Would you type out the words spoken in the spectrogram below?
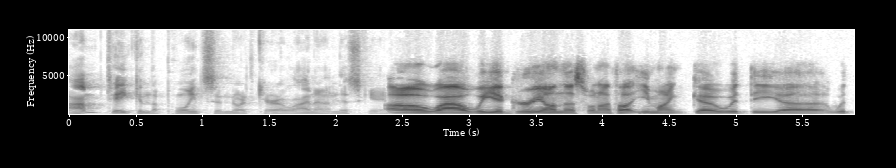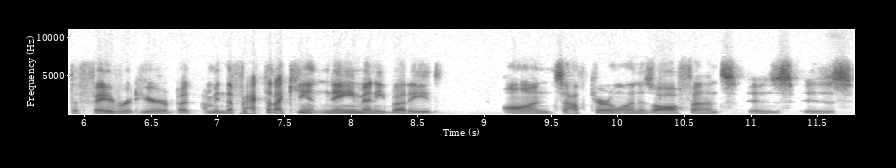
I'm taking the points in North Carolina in this game. Oh wow, we agree on this one. I thought you might go with the uh with the favorite here, but I mean the fact that I can't name anybody on South Carolina's offense is is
